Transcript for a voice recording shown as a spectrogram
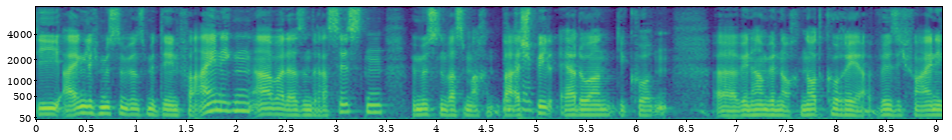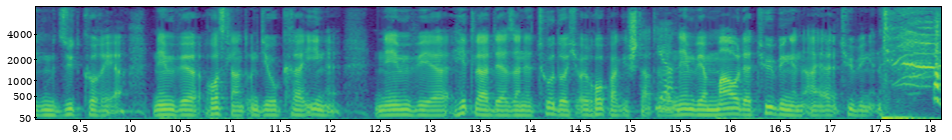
die eigentlich müssen wir uns mit denen vereinigen, aber da sind Rassisten, wir müssen was machen. Beispiel Erdogan, die Kurden. Äh, wen haben wir noch? Nordkorea will sich vereinigen mit Südkorea. Nehmen wir Russland und die Ukraine. Nehmen wir Hitler, der seine Tour durch Europa gestartet Ja. hat. Nehmen wir Mao, der Tübingen, äh, Tübingen.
